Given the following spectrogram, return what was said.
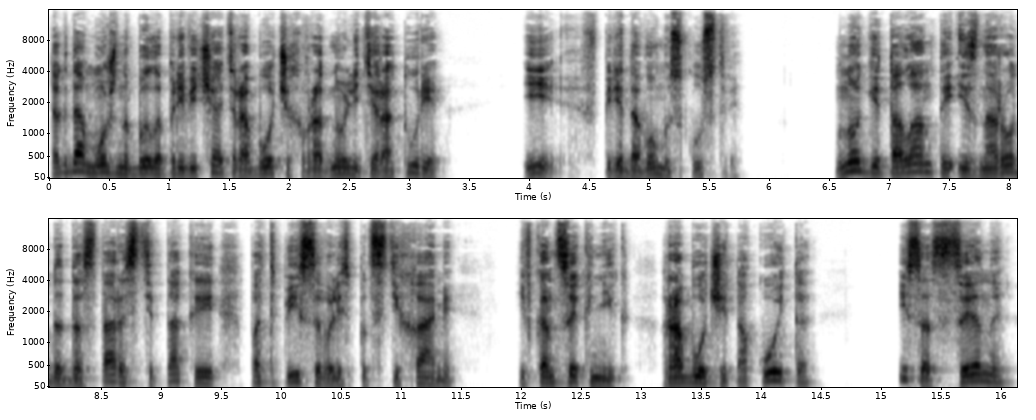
Тогда можно было привечать рабочих в родной литературе и в передовом искусстве. Многие таланты из народа до старости так и подписывались под стихами, и в конце книг «Рабочий такой-то» и со сцены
